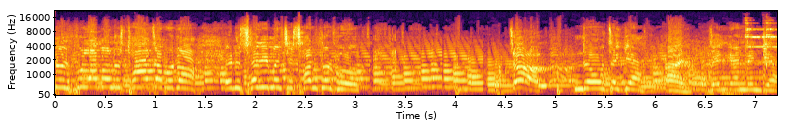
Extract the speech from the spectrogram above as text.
নুস পোলা মানুষ থাকা যাব না। একটু ছেলে মানুষ স্নান করব। চল। যাও জায়গা আয়। জায়গা মেন গিয়া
